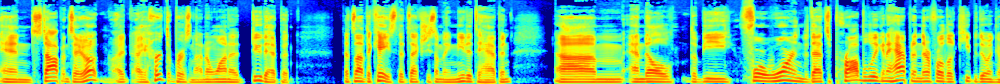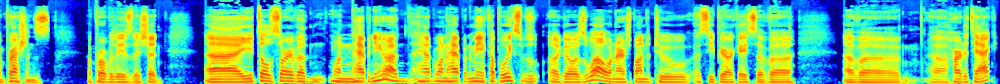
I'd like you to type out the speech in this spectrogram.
and stop and say, "Oh, I, I hurt the person. I don't want to do that." But that's not the case. That's actually something needed to happen, um, and they'll they'll be forewarned that that's probably going to happen, and therefore they'll keep doing compressions appropriately as they should. Uh, you told a story about one happened to you. I had one happen to me a couple weeks ago as well when I responded to a CPR case of a of a, a heart attack,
